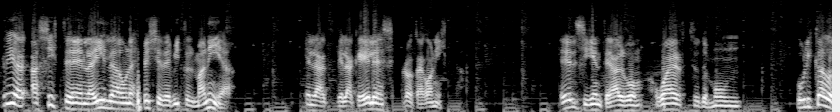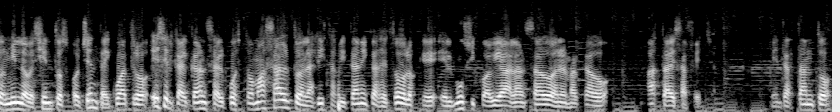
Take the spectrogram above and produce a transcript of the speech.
Ria asiste en la isla a una especie de Beatlemanía, en la, de la que él es protagonista. El siguiente álbum, Wire to the Moon, publicado en 1984, es el que alcanza el puesto más alto en las listas británicas de todos los que el músico había lanzado en el mercado hasta esa fecha. Mientras tanto,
